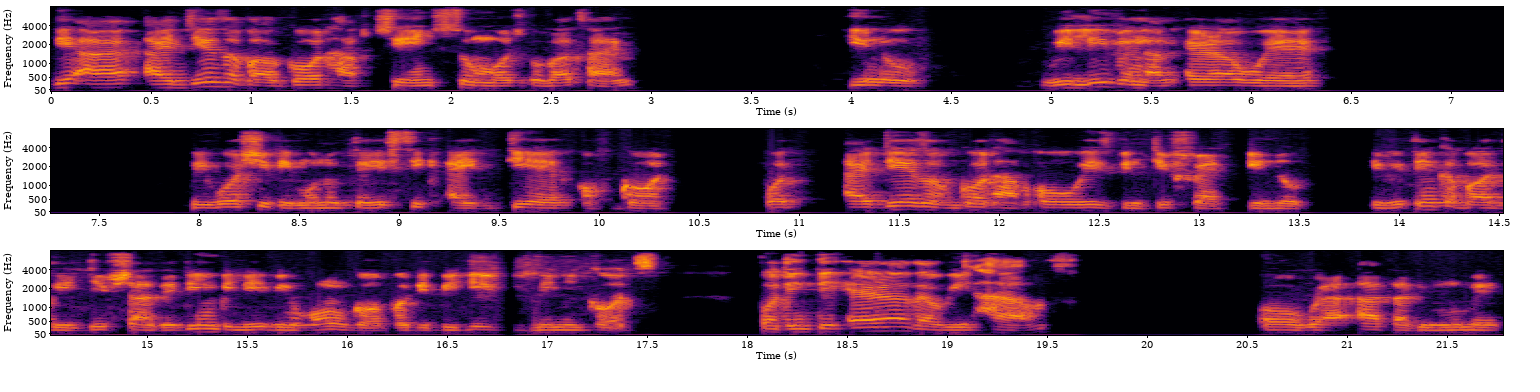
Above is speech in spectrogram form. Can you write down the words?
the ideas about God have changed so much over time. You know, we live in an era where we worship a monotheistic idea of God, but ideas of God have always been different. You know, if you think about the Egyptians, they didn't believe in one God, but they believed in many gods. But in the era that we have, or we're at at the moment,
